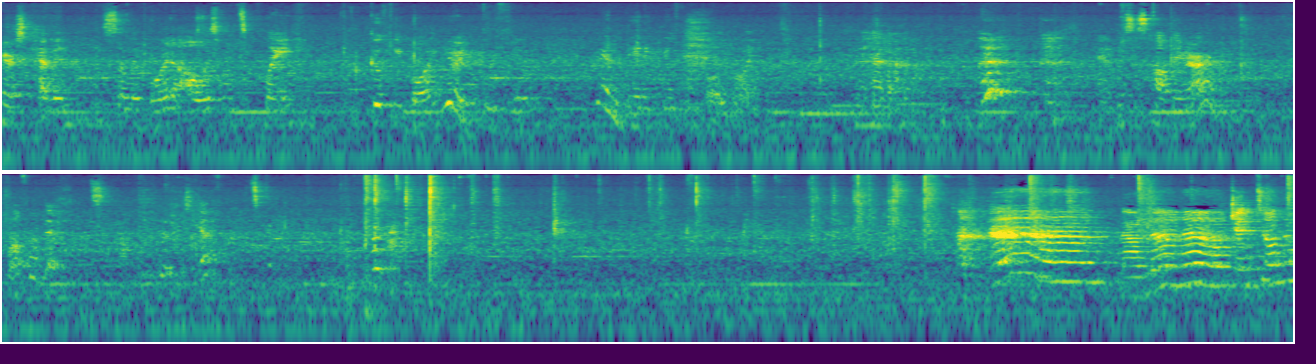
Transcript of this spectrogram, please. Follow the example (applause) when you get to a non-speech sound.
Here's Kevin, the silly boy that always wants to play. Goofy boy. You're a goofy. You're a little goofy boy boy. and (laughs) this is how they are. Both of them. Let's see how they do it together. Let's go. Uh-uh. No, no, no. Gentle on the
